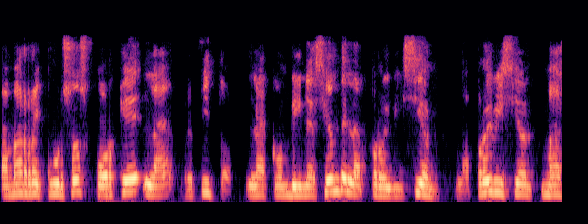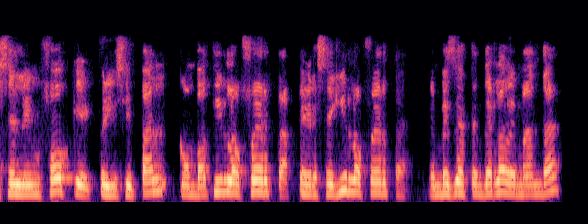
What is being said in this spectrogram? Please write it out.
a más recursos porque la, repito, la combinación de la prohibición, la prohibición más el enfoque principal, combatir la oferta, perseguir la oferta, en vez de atender la demanda,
